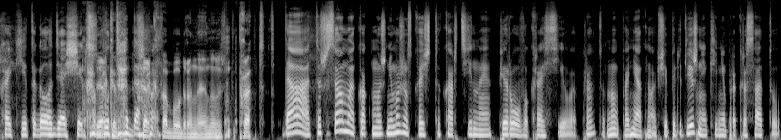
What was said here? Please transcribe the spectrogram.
Какие-то голодящие, как церковь, будто, да. Церковь ободранная, ну, правда. Да, то же самое, как мы же не можем сказать, что картина Перова красивая, правда? Ну, понятно, вообще передвижники не про красоту.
